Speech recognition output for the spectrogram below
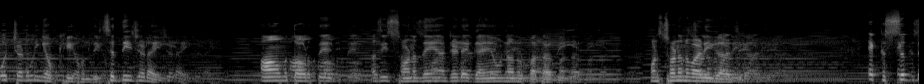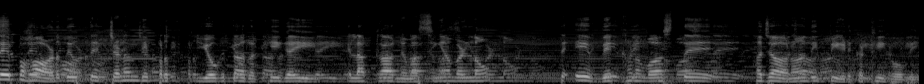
ਉਹ ਚੜਨੀ ਔਖੀ ਹੁੰਦੀ, ਸਿੱਧੀ ਚੜਾਈ ਆਮ ਤੌਰ ਤੇ ਅਸੀਂ ਸੁਣਦੇ ਆ ਜਿਹੜੇ ਗਏ ਉਹਨਾਂ ਨੂੰ ਪਤਾ ਵੀ ਹੈ। ਹੁਣ ਸੁਣਨ ਵਾਲੀ ਗੱਲ ਜੀ। ਇੱਕ ਸਿੱਧੇ ਪਹਾੜ ਦੇ ਉੱਤੇ ਚੜਨ ਦੀ ਪ੍ਰਤੀਯੋਗਤਾ ਰੱਖੀ ਗਈ ਇਲਾਕਾ ਨਿਵਾਸੀਆਂ ਵੱਲੋਂ ਤੇ ਇਹ ਵੇਖਣ ਵਾਸਤੇ ਹਜ਼ਾਰਾਂ ਦੀ ਭੀੜ ਇਕੱਠੀ ਹੋ ਗਈ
